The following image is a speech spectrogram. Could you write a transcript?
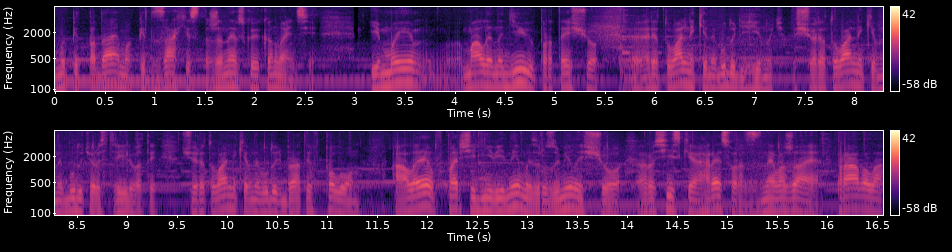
Ми підпадаємо під захист Женевської конвенції. І ми мали надію про те, що е, рятувальники не будуть гинути, що рятувальників не будуть розстрілювати, що рятувальників не будуть брати в полон. Але в перші дні війни ми зрозуміли, що російський агресор зневажає правила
